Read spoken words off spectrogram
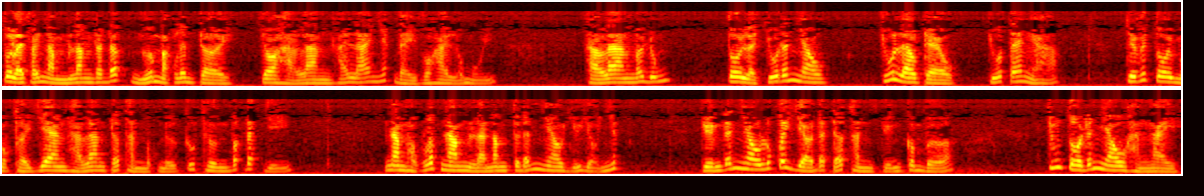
Tôi lại phải nằm lăn ra đất, ngửa mặt lên trời, cho Hà Lan hái lá nhát đầy vô hai lỗ mũi. Hà Lan nói đúng, tôi là chúa đánh nhau, chúa leo trèo, chúa té ngã. Chơi với tôi một thời gian Hà Lan trở thành một nữ cứu thương bất đắc dĩ. Năm học lớp năm là năm tôi đánh nhau dữ dội nhất, Chuyện đánh nhau lúc bấy giờ đã trở thành chuyện cơm bữa. Chúng tôi đánh nhau hàng ngày,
